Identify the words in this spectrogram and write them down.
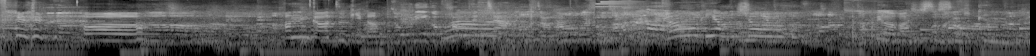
와. 한가득이다. 우리 이거 밥 대체하는 거잖아. 맛있었으면 좋겠는데.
